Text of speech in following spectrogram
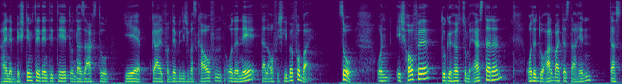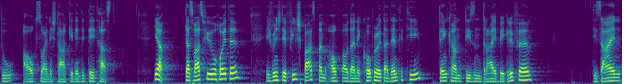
eine bestimmte Identität und da sagst du, yeah, geil, von der will ich was kaufen oder nee, da laufe ich lieber vorbei. So, und ich hoffe, du gehörst zum Ersteren oder du arbeitest dahin, dass du auch so eine starke Identität hast. Ja, das war's für heute. Ich wünsche dir viel Spaß beim Aufbau deiner Corporate Identity. Denk an diesen drei Begriffe. Design,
